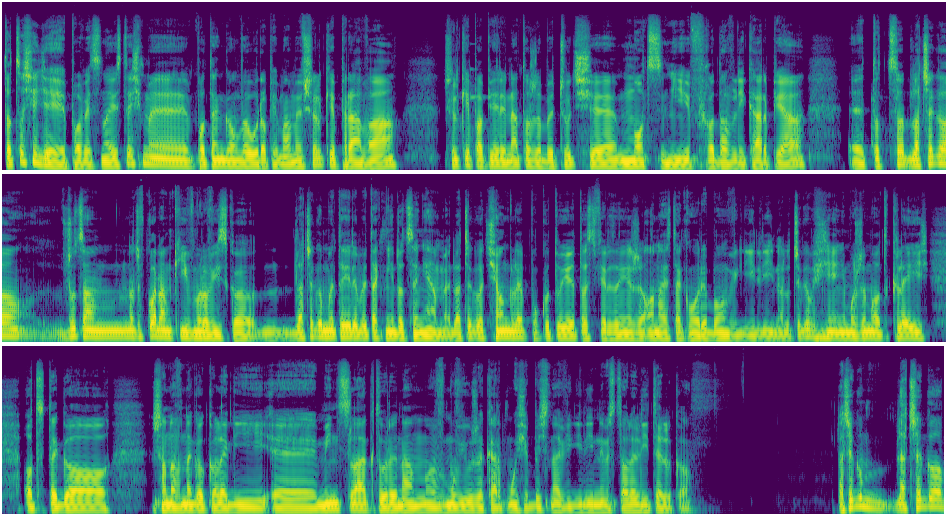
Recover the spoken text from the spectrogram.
to co się dzieje, powiedz? No jesteśmy potęgą w Europie, mamy wszelkie prawa, wszelkie papiery na to, żeby czuć się mocni w hodowli karpia, e, to co, dlaczego wrzucam, znaczy wkładam kij w mrowisko? Dlaczego my tej ryby tak nie doceniamy? Dlaczego ciągle pokutuje to stwierdzenie, że ona jest taką rybą wigilijną? Dlaczego się nie możemy odkleić od tego szanownego kolegi e, Mincla, który nam wmówił, że karp musi być na wigilijnym stole li tylko? Dlaczego, dlaczego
